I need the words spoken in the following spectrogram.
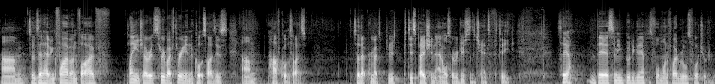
Um, so instead of having five on five playing each other, it's three by three, and the court size is um, half court size. So that promotes participation and also reduces the chance of fatigue. So yeah, there's some good examples for modified rules for children.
